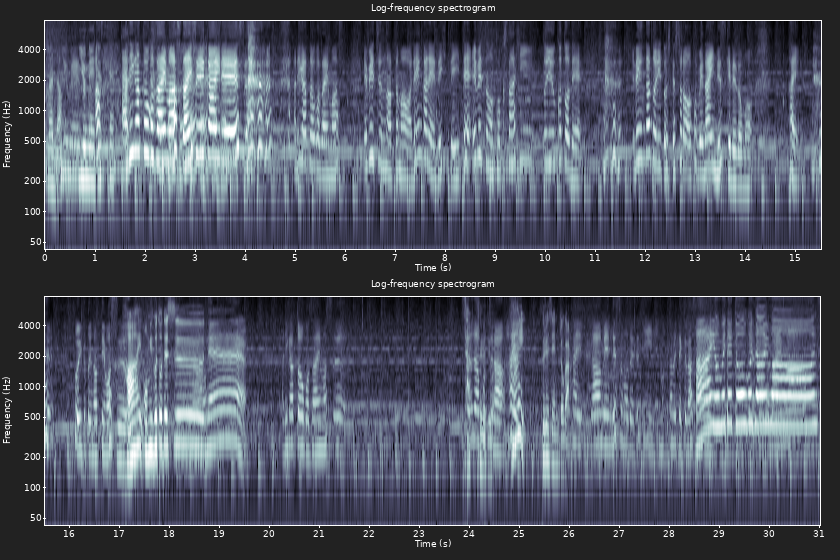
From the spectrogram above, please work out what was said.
なんだ？有名ですね。ありがとうございます。大正解です。ありがとうございます。エベチュンの頭はレンガでできていて、エベツの特産品ということで、レンガ鳥として空は飛べないんですけれども、はい、そういうことになっています。はいお見事ですねありがとうございます。さそれではあそれではこちらはい、はいプレゼントがはい、ラーメンですので、ぜひ食べてくださ。はいいおめでとうございます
